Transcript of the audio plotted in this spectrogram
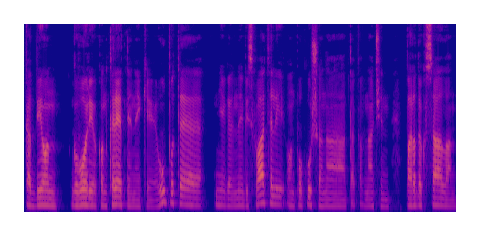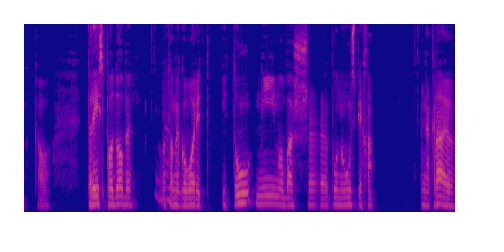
kad bi on govorio konkretne neke upute, njega ne bi shvatili, on pokuša na takav način paradoksalan, kao prispodobe, o tome govoriti i tu nije imao baš e, puno uspjeha. Na kraju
